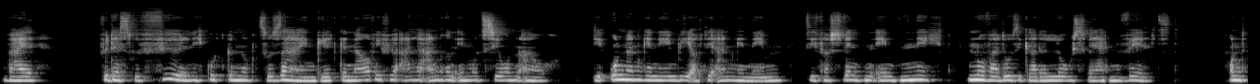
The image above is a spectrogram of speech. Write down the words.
Weil für das Gefühl, nicht gut genug zu sein, gilt genau wie für alle anderen Emotionen auch. Die unangenehmen wie auch die angenehmen. Sie verschwinden eben nicht, nur weil du sie gerade loswerden willst. Und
